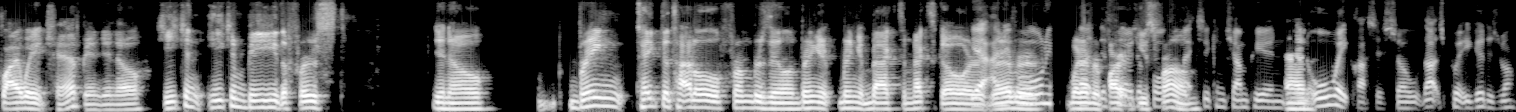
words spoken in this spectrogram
flyweight champion. You know, he can he can be the first. You know, bring take the title from Brazil and bring it bring it back to Mexico or yeah, wherever whatever part he's from. Mexican champion in And- all weight classes, so that's pretty good as well.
